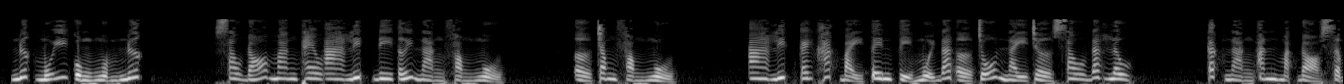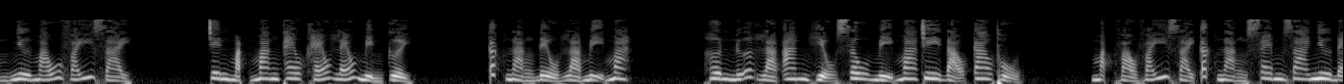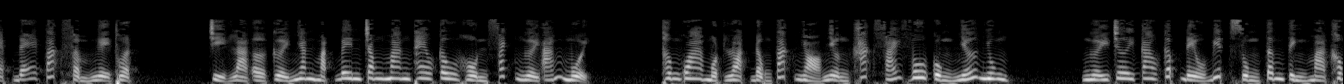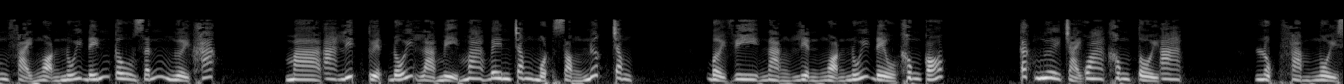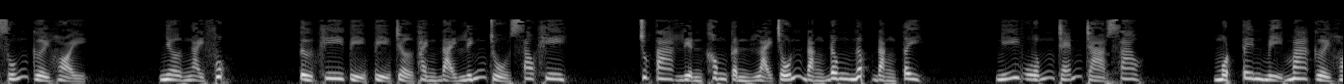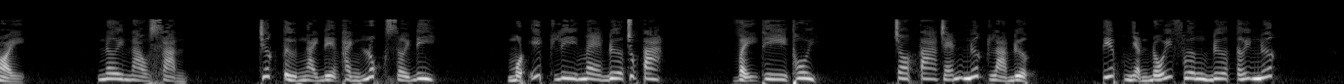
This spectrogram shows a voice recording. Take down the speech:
Nước mũi cùng ngụm nước. Sau đó mang theo Alice đi tới nàng phòng ngủ. Ở trong phòng ngủ. Alice cái khác bảy tên tỉ muội đã ở chỗ này chờ sau đã lâu các nàng ăn mặc đỏ sậm như máu váy dài, trên mặt mang theo khéo léo mỉm cười, các nàng đều là mị ma, hơn nữa là an hiểu sâu mị ma chi đạo cao thủ, mặc vào váy dài các nàng xem ra như đẹp đẽ tác phẩm nghệ thuật, chỉ là ở cười nhăn mặt bên trong mang theo câu hồn phách người ám muội, thông qua một loạt động tác nhỏ nhường khác phái vô cùng nhớ nhung, người chơi cao cấp đều biết dùng tâm tình mà không phải ngọn núi đến câu dẫn người khác mà Alice tuyệt đối là mị ma bên trong một dòng nước trong. bởi vì nàng liền ngọn núi đều không có. các ngươi trải qua không tồi a. lục phàm ngồi xuống cười hỏi. nhờ ngài phúc, từ khi tỷ tỷ trở thành đại lính chủ sau khi, chúng ta liền không cần lại trốn đằng đông nấp đằng tây. nghĩ uống chén trà sao. một tên mị ma cười hỏi nơi nào sản, trước từ ngày địa thành lúc rời đi, một ít ly me đưa chúng ta, vậy thì thôi, cho ta chén nước là được, tiếp nhận đối phương đưa tới nước,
